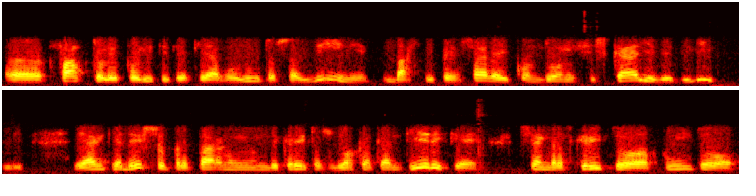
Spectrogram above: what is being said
eh, fatto le politiche che ha voluto Salvini, basti pensare ai condoni fiscali ed edilizi e anche adesso preparano un decreto sblocca cantieri che sembra scritto appunto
